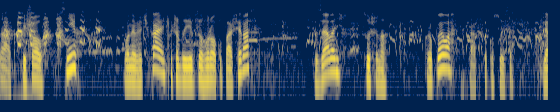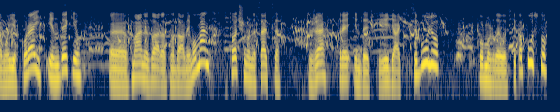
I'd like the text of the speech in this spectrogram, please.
Так, пішов сніг. Вони вже чекають, хоча доїв цього року перший раз. Зелень, сушена кропива. Так, фокусуйся. Для моїх курей, індиків. Е, в мене зараз на даний момент точно несеться вже три індички. Їдять цибулю, по можливості капусту.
